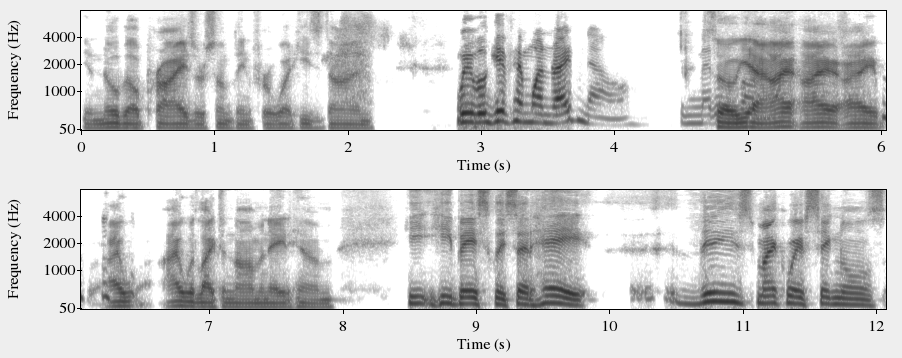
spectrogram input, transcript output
you know, Nobel Prize or something for what he's done. We will give him one right now. So yeah, I I I I, I would like to nominate him. He he basically said, "Hey, these microwave signals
